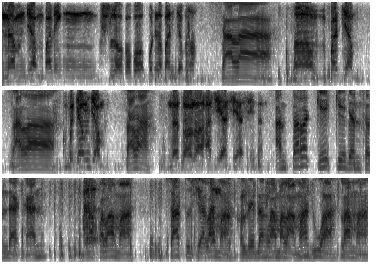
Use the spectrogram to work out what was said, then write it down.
6 jam paling slow kau bawa pun 8 jam lah. Salah. Um, 4 jam. Salah. Berjam-jam. Salah. Dah tahu lah, asyik, asyik, asyik. Antara KK dan Sandakan berapa lama? Satu siap lama. Kalau dia bilang lama-lama, dua lama.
